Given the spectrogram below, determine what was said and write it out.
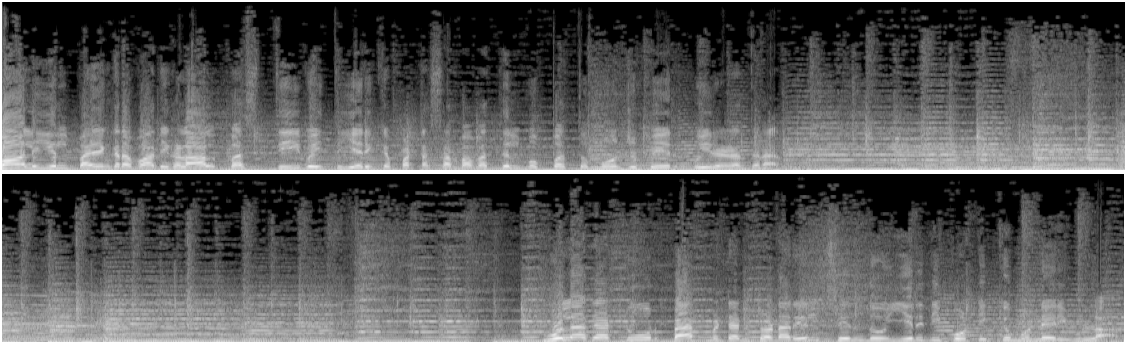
மாலியில் பயங்கரவாதிகளால் பஸ் தீ வைத்து எரிக்கப்பட்ட சம்பவத்தில் முப்பத்து மூன்று பேர் உயிரிழந்தனர். உலக டூர் பேட்மிண்டன் தொடரில் சிந்து இறுதிப் போட்டிக்கு முன்னேறியுள்ளார்.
